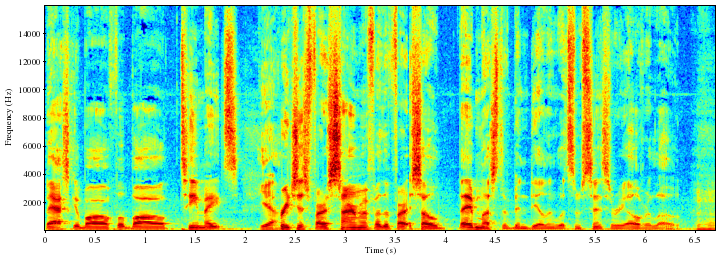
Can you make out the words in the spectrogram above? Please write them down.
basketball, football teammates Yeah. preach his first sermon for the first. So they must have been dealing with some sensory overload. Mm-hmm.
